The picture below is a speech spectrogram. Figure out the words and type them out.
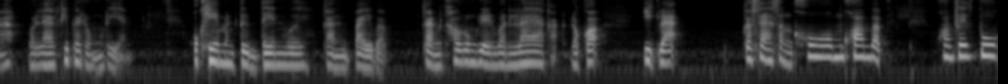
นะวันแรกที่ไปโรงเรียน โอเค มันตื่นเต้นเว้ยการไปแบบการเข้าโรงเรียนวันแรกอะแล้วก็อีกและกระแสสังคม ความแบบความ Facebook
